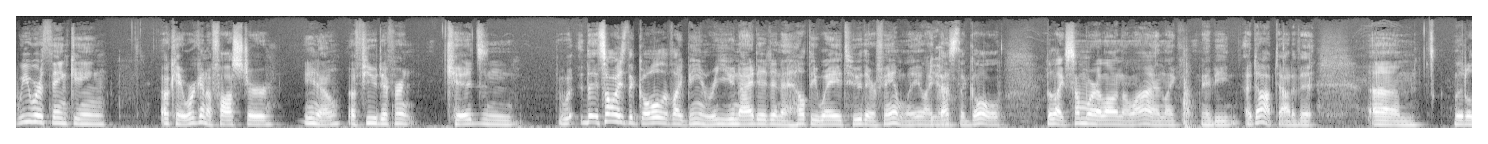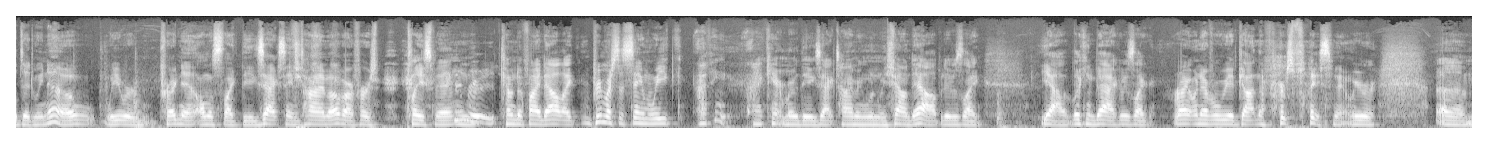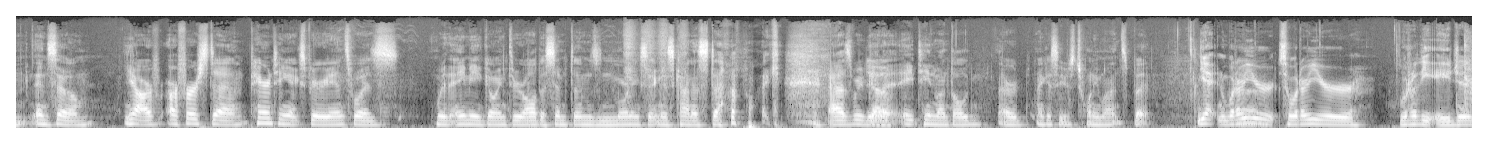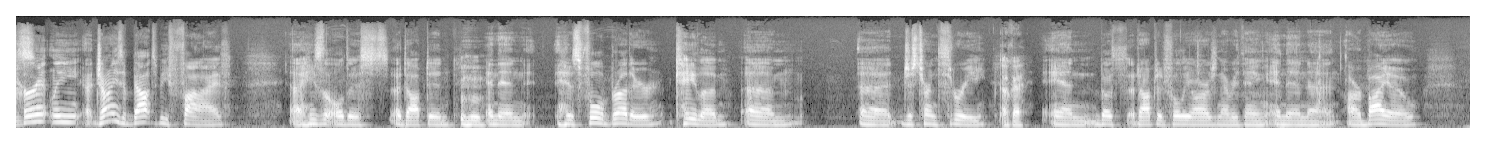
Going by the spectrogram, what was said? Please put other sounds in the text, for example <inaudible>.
We were thinking, okay, we're going to foster, you know, a few different kids and it's always the goal of like being reunited in a healthy way to their family. Like Yeah. that's the goal. But like somewhere along the line, like maybe adopt out of it. Um, little did we know, we were pregnant almost like the exact same time of our first placement. And Right. come to find out, like pretty much the same week. I think I can't remember the exact timing when we found out, but it was like, yeah, looking back, it was like right whenever we had gotten the <laughs> first placement. We were, um, and so yeah, our our first uh, parenting experience was with Amy going through all the symptoms and morning sickness kind of <laughs> stuff. like as we've got an 18 month old, or I guess he was 20 months, but Yeah, and what are Um, your so what are your what are the ages? currently uh, Johnny's about to be five. Uh, he's the oldest adopted, Mhm. and then his full brother Caleb um, uh, just turned three. Okay. and both adopted fully ours and everything. And then uh, our bio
